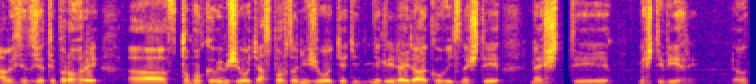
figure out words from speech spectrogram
A myslím si, že ty prohry uh, v tom hokejovém životě a sportovním životě ti někdy dají daleko víc než ty, než ty, než ty výhry. Jo,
